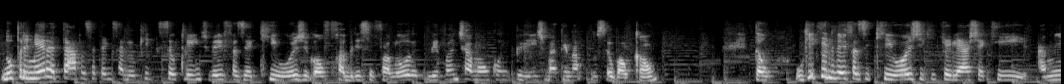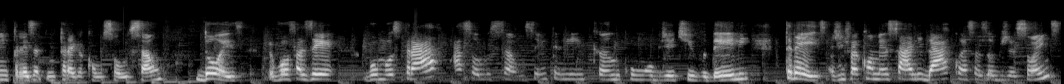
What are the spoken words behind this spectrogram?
no primeira etapa, você tem que saber o que, que seu cliente veio fazer aqui hoje, igual o Fabrício falou. Levante a mão quando o cliente bater no seu balcão. Então, o que, que ele veio fazer aqui hoje? O que, que ele acha que a minha empresa entrega como solução? Dois, eu vou fazer vou mostrar a solução, sempre linkando com o objetivo dele. Três, a gente vai começar a lidar com essas objeções,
